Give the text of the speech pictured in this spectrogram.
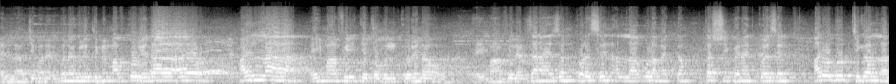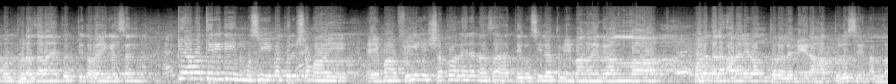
আল্লাহ, জীবনের গুণাগুলি তুমি মাফ করে দাও। আল্লাহ, এই মাহফিলকে কবুল করে নাও। এই মাহফিলের যারা আয়োজন করেছেন, আল্লাহ ওলাম একদম তার শিপেনায়ত করেছেন। আরও দূর থেকে আল্লাহ বন্ধুরা যারা একত্রিত হয়ে গেছেন, কেয়ামতের দিন মুসিবতের সময় এই মাহফিল সকলের নাজাতের উসিলা তুমি বানায় দে আল্লাহ। পর্দার আড়ালের অন্তরালে মেয়েরা হাত তুলেছেন, আল্লাহ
